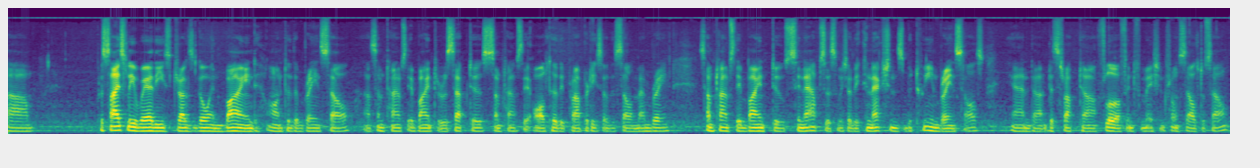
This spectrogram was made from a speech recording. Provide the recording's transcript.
um, precisely where these drugs go and bind onto the brain cell. Uh, sometimes they bind to receptors, sometimes they alter the properties of the cell membrane, sometimes they bind to synapses, which are the connections between brain cells, and uh, disrupt uh, flow of information from cell to cell.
